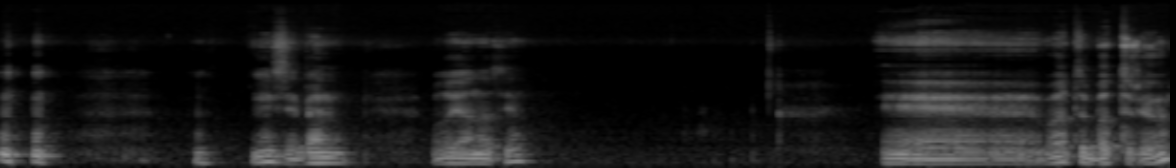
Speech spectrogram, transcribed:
Neyse ben olayı anlatayım. Ee, batı batırıyor.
